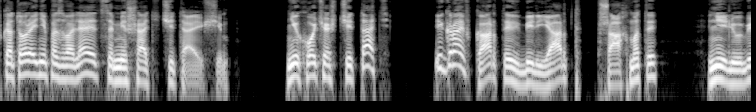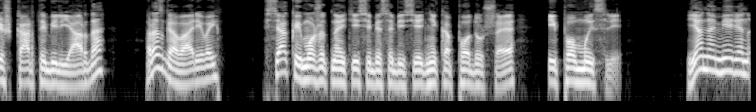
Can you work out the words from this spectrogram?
в которой не позволяется мешать читающим. Не хочешь читать? Играй в карты, в бильярд, в шахматы. Не любишь карты бильярда? Разговаривай. Всякий может найти себе собеседника по душе и по мысли. Я намерен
